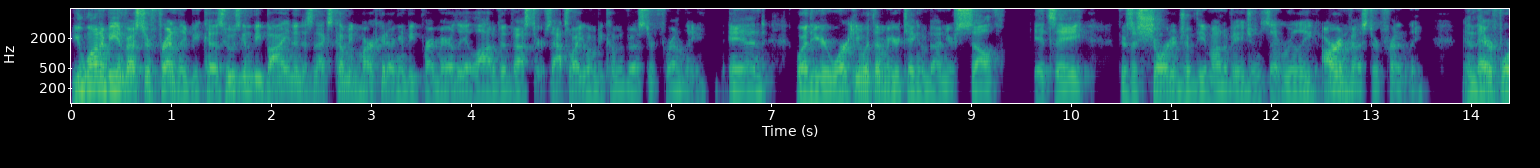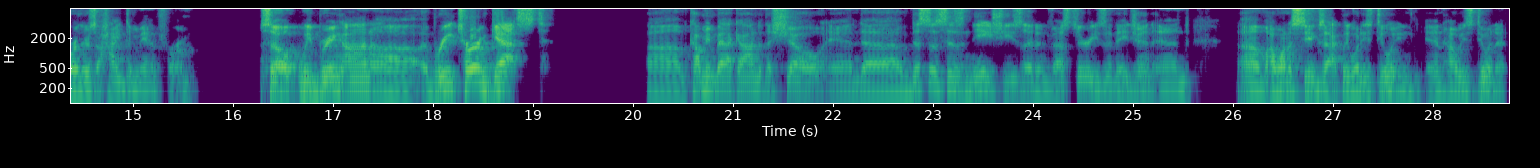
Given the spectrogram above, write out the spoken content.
You want to be investor friendly because who's going to be buying in this next coming market are going to be primarily a lot of investors. That's why you want to become investor friendly. And whether you're working with them or you're taking them down yourself, it's a there's a shortage of the amount of agents that really are investor friendly and therefore there's a high demand for them. So we bring on a return guest um, coming back onto the show, and uh, this is his niche. He's an investor, he's an agent, and um, I want to see exactly what he's doing and how he's doing it.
